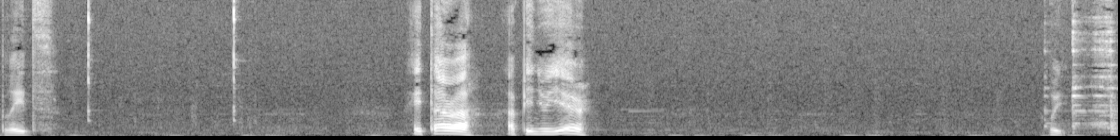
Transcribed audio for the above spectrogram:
blades. Hey Tara, Happy New Year. Wait. This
